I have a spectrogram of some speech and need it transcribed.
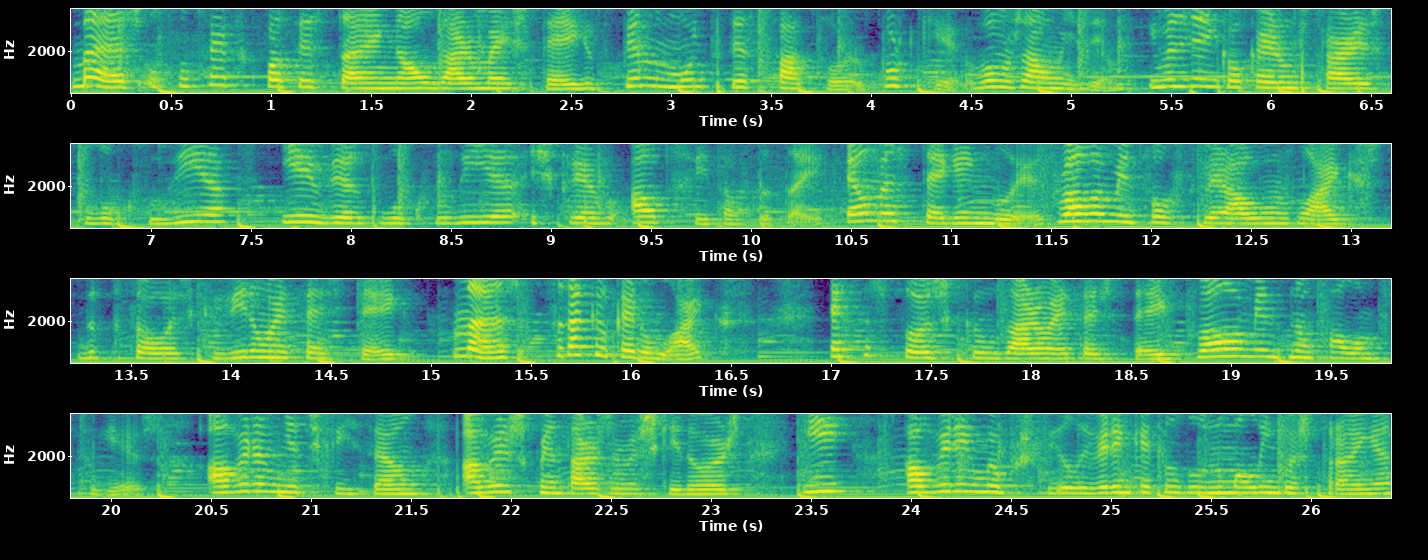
Mas o sucesso que vocês têm ao usar uma hashtag depende muito desse fator. Porquê? Vou-vos dar um exemplo. Imaginem que eu quero mostrar este look do dia e em vez de look do dia escrevo Outfit of the Day. É uma hashtag em inglês. Provavelmente vou receber alguns likes de pessoas que viram essa hashtag, mas será que eu quero likes? Essas pessoas que usaram essa hashtag provavelmente não falam português. Ao ver a minha descrição, ao ver os comentários dos meus seguidores e ao verem o meu perfil e verem que é tudo numa língua estranha,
